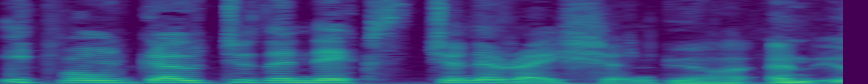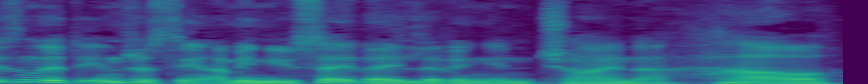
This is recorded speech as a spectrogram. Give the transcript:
it will go to the next generation. Yeah, and isn't it interesting? I mean, you say they're living in China. How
